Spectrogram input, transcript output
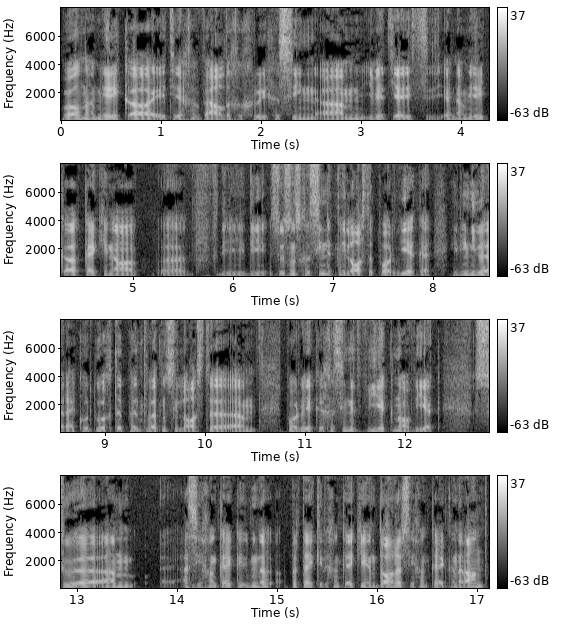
Wel, in Amerika het jy geweldige groei gesien. Ehm um, jy weet jy in Amerika kyk jy na uh, die die soos ons gesien het in die laaste paar weke, hierdie nuwe rekordhoogtepunte wat ons die laaste ehm um, paar weke gesien het week na week. So ehm um, as jy gaan kyk, ek moet nou partykeer gaan kyk hier in dollars, jy gaan kyk in rand.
